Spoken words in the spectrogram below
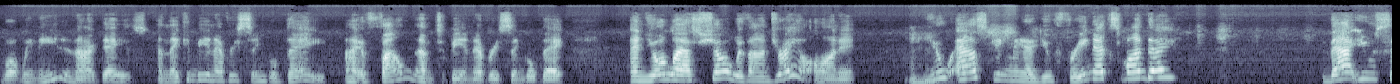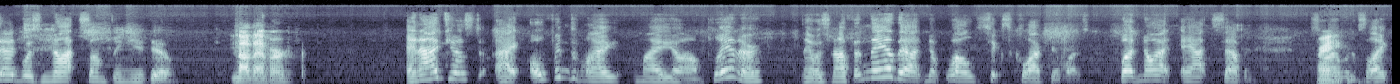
what we need in our days. And they can be in every single day. I have found them to be in every single day. And your last show with Andrea on it, Mhm. you asking me, are you free next Monday? That you said was not something you do. Not ever. and i just i opened my my um, planner there was nothing there that well six o'clock there was but not at seven so i was like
